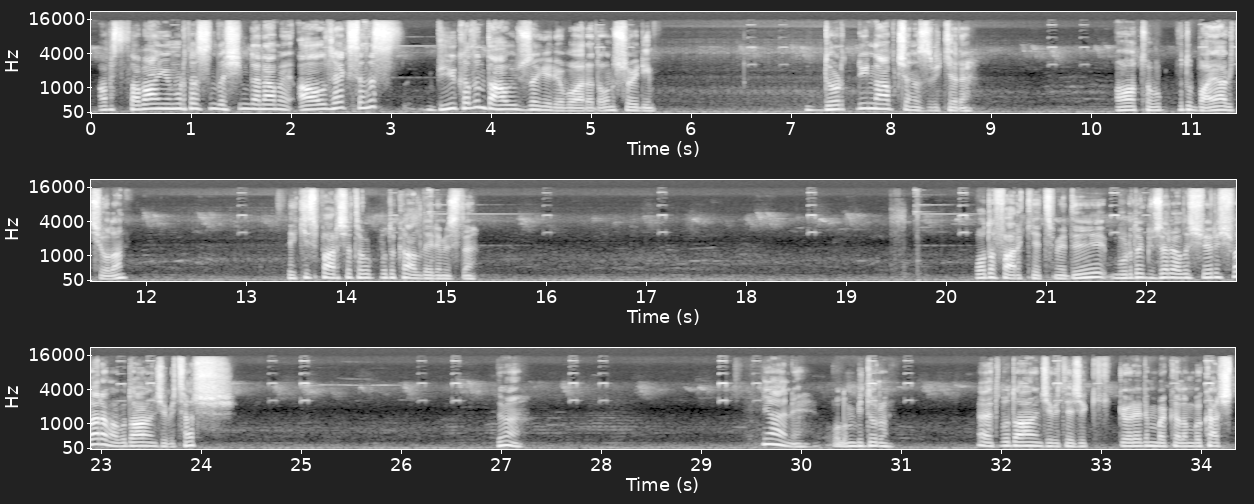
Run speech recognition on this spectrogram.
Abi sabahın yumurtasını da şimdiden almayın. Alacaksanız büyük alın daha ucuza geliyor bu arada onu söyleyeyim. Dörtlüyü ne yapacaksınız bir kere? Aa tavuk budu bayağı bitiyor lan. 8 parça tavuk budu kaldı elimizde. O da fark etmedi. Burada güzel alışveriş var ama bu daha önce biter. Değil mi? Yani oğlum bir durun. Evet bu daha önce bitecek. Görelim bakalım bu kaç.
